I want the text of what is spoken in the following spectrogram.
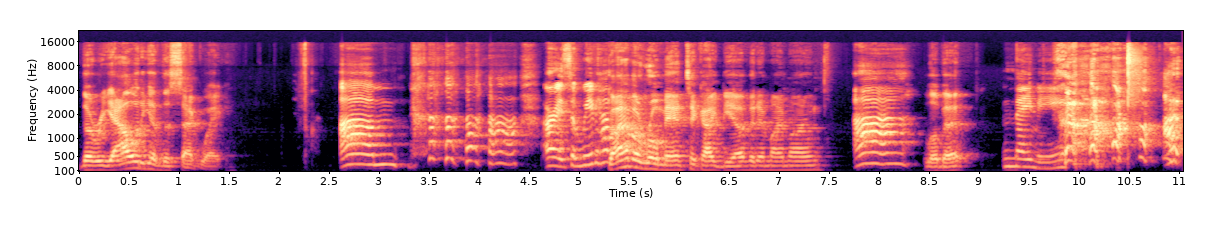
the reality of the segue. Um. all right. So we've had. Do I have a romantic idea of it in my mind? Uh, A little bit. maybe. I,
